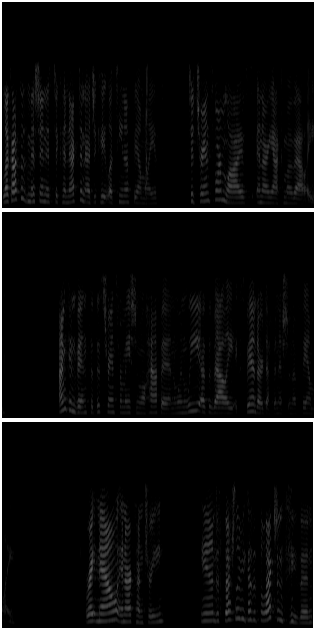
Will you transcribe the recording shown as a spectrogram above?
La Casa's mission is to connect and educate Latina families to transform lives in our Yakima Valley. I'm convinced that this transformation will happen when we as a valley expand our definition of family. Right now in our country, and especially because it's election season,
